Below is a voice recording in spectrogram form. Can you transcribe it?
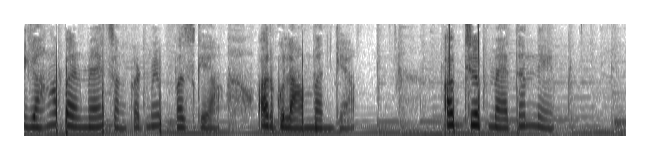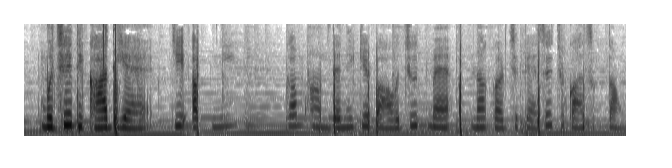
यहाँ पर मैं संकट में फंस गया और गुलाम बन गया। अब जब मैथन ने मुझे दिखा दिया है कि अपनी कम आमदनी के बावजूद मैं अपना कर्ज कैसे चुका सकता हूँ?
